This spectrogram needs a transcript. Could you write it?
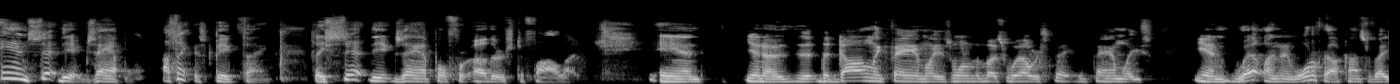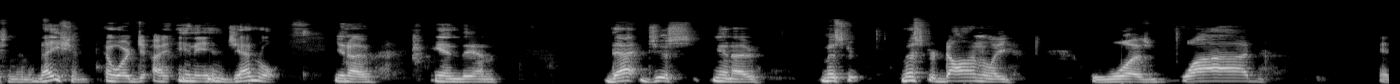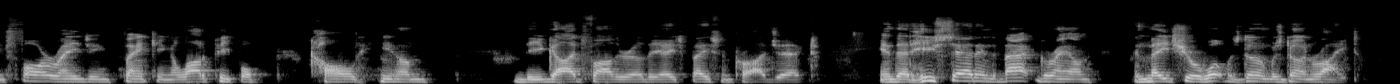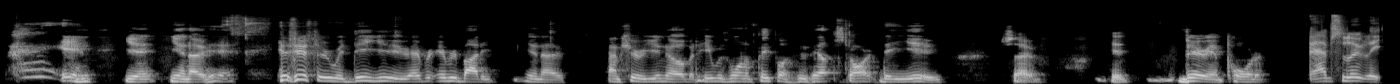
and set the example. I think this big thing. They set the example for others to follow. And, you know, the, the Donnelly family is one of the most well respected families in wetland and waterfowl conservation in the nation or uh, in, in general, you know, and then that just, you know, Mr. Mr. Donnelly was wide and far ranging thinking. A lot of people called him the godfather of the Ace Basin Project, and that he sat in the background and made sure what was done was done right. and yeah, you know, his history with DU, every, everybody, you know, I'm sure you know, but he was one of the people who helped start DU. So it's very important. Absolutely.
